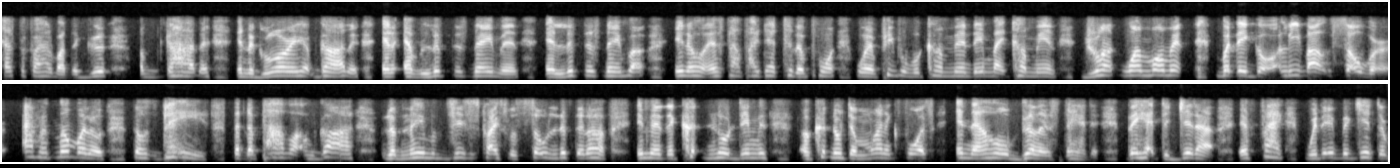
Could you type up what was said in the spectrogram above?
testify about the good of God and the glory of God and, and, and lift His name and, and lift His name up, you know, and stuff like that to the point where people would come in, they might come in drunk one moment, but they go leave out so over. I remember those, those days that the power of God, the name of Jesus Christ was so lifted up, that there couldn't no demon uh, or could no demonic force in that whole building stand. They had to get out. In fact, when they began to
